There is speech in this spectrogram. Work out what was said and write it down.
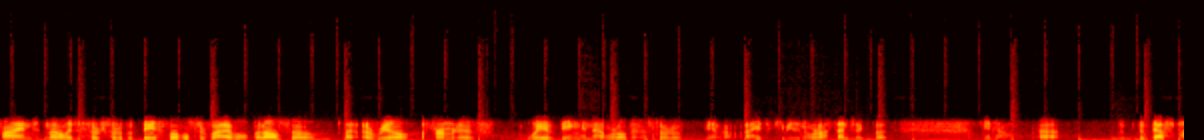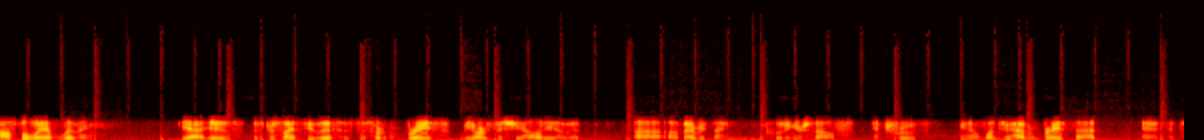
find not only just sort of, sort of a base level survival, but also a, a real affirmative way of being in that world in a sort of you know I hate to keep using the word authentic, but you know uh, the, best possible way of living. Yeah, is is precisely this: is to sort of embrace the artificiality of it, uh, of everything, including yourself and truth. You know, once you have embraced that, and, and to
